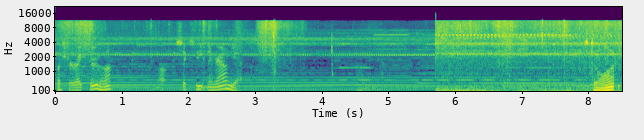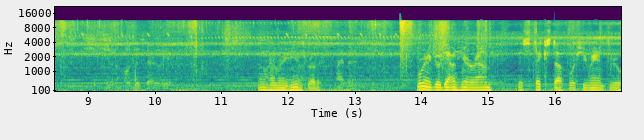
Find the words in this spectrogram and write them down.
Pushed her right through, huh? About six feet in the ground yet. Still on it? I don't have any hands, brother. We're gonna go down here around this thick stuff where she ran through,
